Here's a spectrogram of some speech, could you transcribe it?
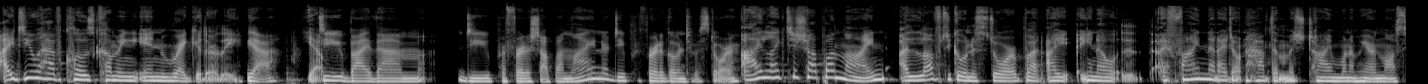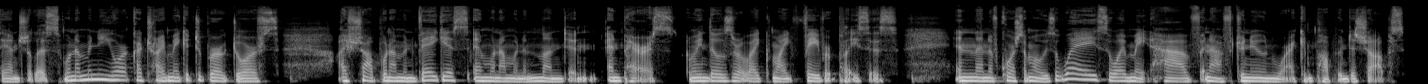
I do have clothes coming in regularly. Yeah. Yeah. Do you buy them do you prefer to shop online or do you prefer to go into a store? I like to shop online. I love to go in a store, but I, you know, I find that I don't have that much time when I'm here in Los Angeles. When I'm in New York, I try and make it to Bergdorf's. I shop when I'm in Vegas and when I'm in London and Paris. I mean, those are like my favorite places. And then, of course, I'm always away, so I might have an afternoon where I can pop into shops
